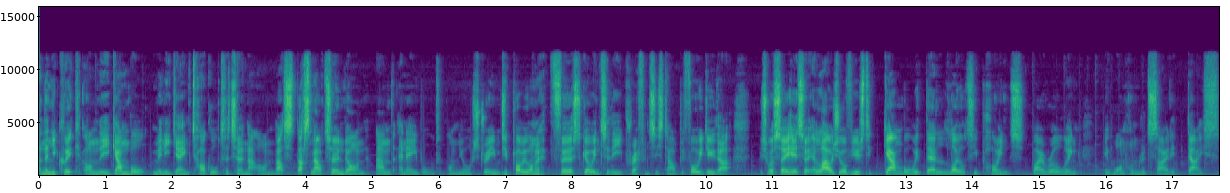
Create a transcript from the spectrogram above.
and then you click on the Gamble mini game toggle to turn that on. That's that's now turned on and enabled on your stream. You probably want to first go into the preferences tab. Before we do that, I just want to say here, so it allows your viewers to gamble with their loyalty points by rolling a 100-sided dice.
